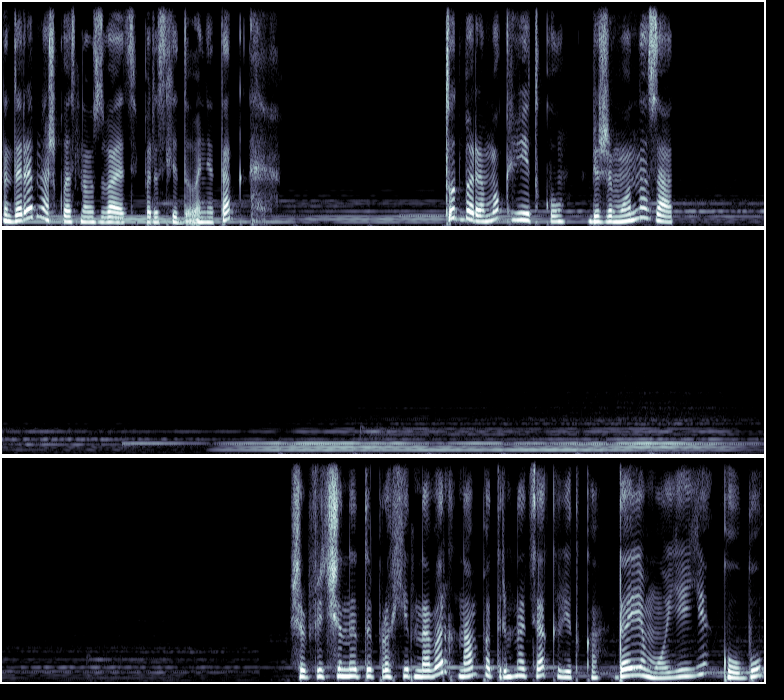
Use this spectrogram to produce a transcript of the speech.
Недаремно ж квест називається переслідування, так? Тут беремо квітку, біжимо назад. Щоб відчинити прохід наверх, нам потрібна ця квітка. Даємо її кубу.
